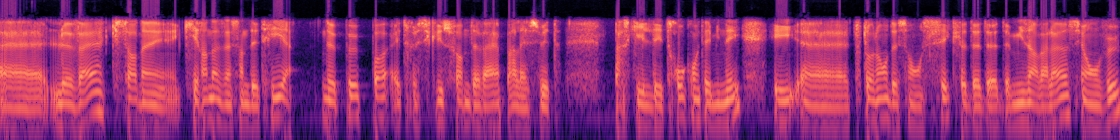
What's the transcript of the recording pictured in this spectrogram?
le verre qui sort d'un, qui rentre dans un centre de tri ne peut pas être recyclé sous forme de verre par la suite parce qu'il est trop contaminé et euh, tout au long de son cycle de, de, de, mise en valeur, si on veut,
